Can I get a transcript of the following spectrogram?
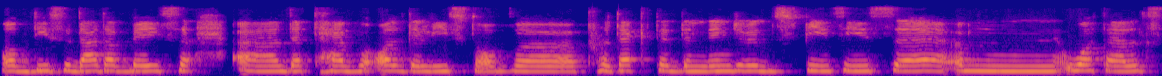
of this database that have all the list of protected endangered species um, what else?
